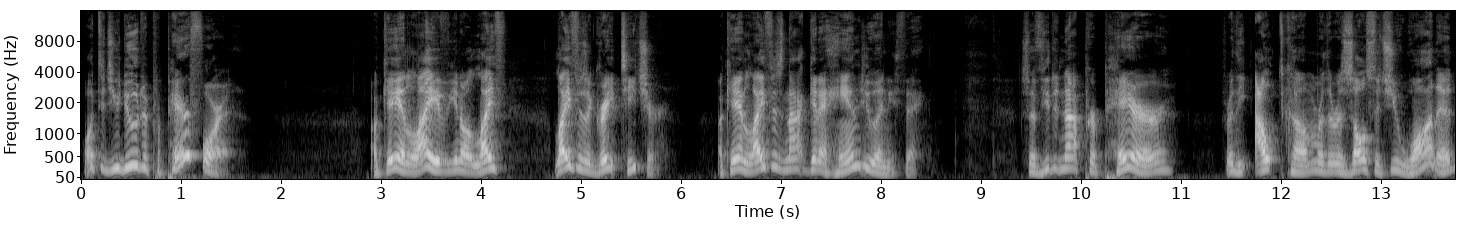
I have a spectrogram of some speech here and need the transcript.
what did you do to prepare for it? Okay, in life, you know, life life is a great teacher. Okay, and life is not going to hand you anything. So if you did not prepare for the outcome or the results that you wanted,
